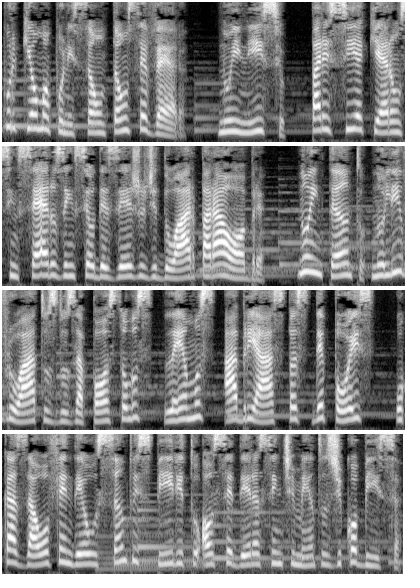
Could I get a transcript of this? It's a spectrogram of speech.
Por que uma punição tão severa? No início, parecia que eram sinceros em seu desejo de doar para a obra. No entanto, no livro Atos dos Apóstolos, lemos, abre aspas, depois, o casal ofendeu o Santo Espírito ao ceder a sentimentos de cobiça.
